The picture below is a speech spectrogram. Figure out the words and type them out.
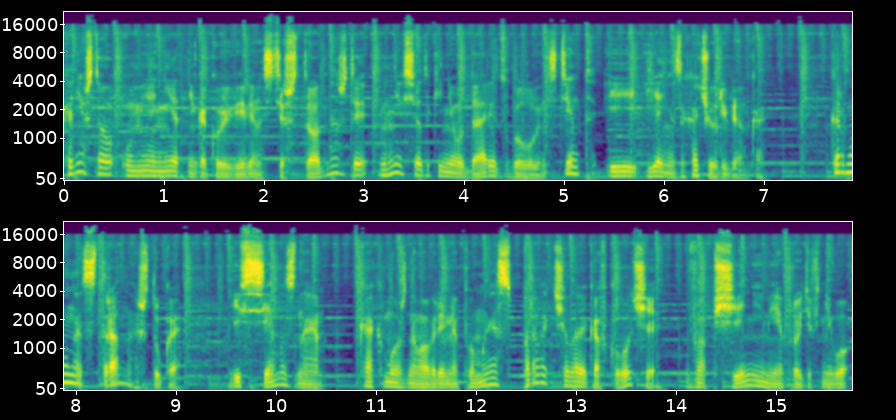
Конечно, у меня нет никакой уверенности, что однажды мне все-таки не ударит в голову инстинкт, и я не захочу ребенка. Гормоны – странная штука, и все мы знаем, как можно во время ПМС порвать человека в клочья, вообще не имея против него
